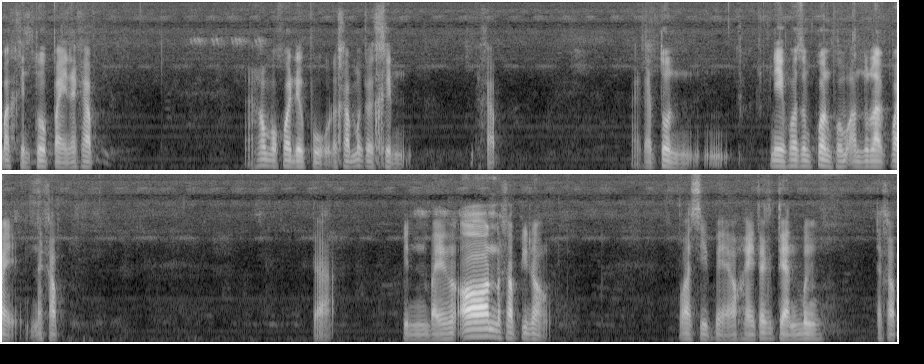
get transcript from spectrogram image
มาขึ้นตัวไปนะครับเขาบอกค่อยเดียวปลูกนะครับ มันก็ขึ้นนะครับแล้วก็ต้นนี่พอสมควรผมอนุรักษ์ไว้นะครับ ก็เป็นใบอ่อนนะครับพี่น้องว่าสิไปเอาให้ตะกแตนบึงนะครับ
